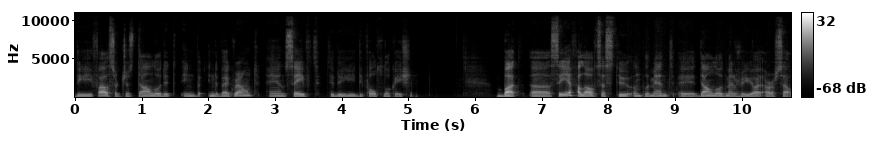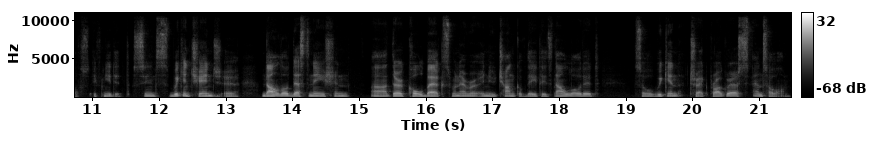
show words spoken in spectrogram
the files are just downloaded in, in the background and saved to the default location. But uh, CEF allows us to implement a download manager UI ourselves if needed, since we can change a download destination, uh, there are callbacks whenever a new chunk of data is downloaded, so we can track progress and so on.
